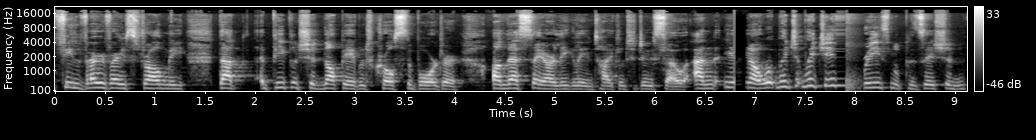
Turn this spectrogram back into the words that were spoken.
feel very, very strongly that people should not be able to cross the border unless they are legally entitled to do so. And you know, which which is a reasonable position,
